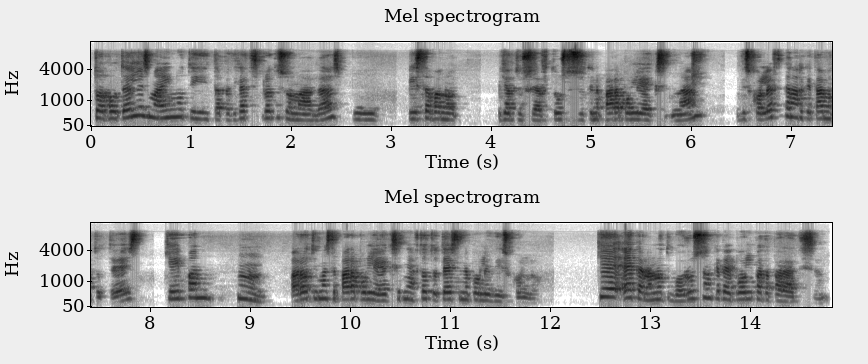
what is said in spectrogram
Το αποτέλεσμα είναι ότι τα παιδιά της πρώτης ομάδας που πίστευαν για τους εαυτούς τους ότι είναι πάρα πολύ έξυπνα, δυσκολεύτηκαν αρκετά με το τεστ και είπαν παρότι είμαστε πάρα πολύ έξυπνοι, αυτό το τεστ είναι πολύ δύσκολο. Και έκαναν ό,τι μπορούσαν και τα υπόλοιπα τα παράτησαν.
